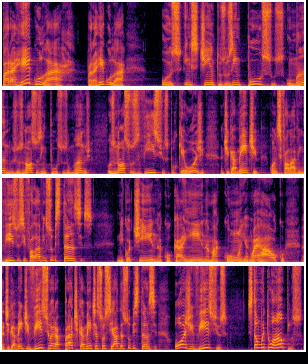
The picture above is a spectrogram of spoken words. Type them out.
para regular, para regular os instintos, os impulsos humanos, os nossos impulsos humanos, os nossos vícios, porque hoje, antigamente, quando se falava em vícios, se falava em substâncias. Nicotina, cocaína, maconha, não é álcool. Antigamente, vício era praticamente associado à substância. Hoje, vícios estão muito amplos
